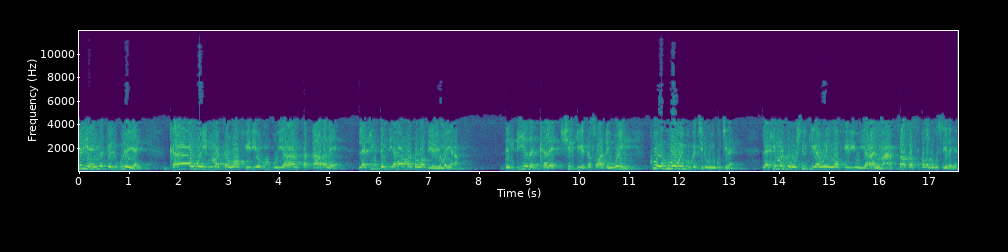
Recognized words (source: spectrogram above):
yar yahay marka lagu leeyahay kaa weyn marka loo fiiriyo unbuu yaraanta qaadan eh laakiin dembi ahaan marka loo fiiriyo ma yara. Dembiyada kale shirkiga ka soo hadhay weyn kuwa ugu waaweyn buu ka jira wuu ku jiraa laakiin marka uu shirkigaa weyn loo fiiriyuu yaraani macna. Saasaa sifada lagu siinaya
